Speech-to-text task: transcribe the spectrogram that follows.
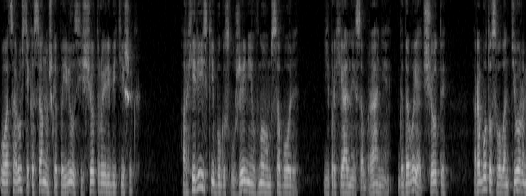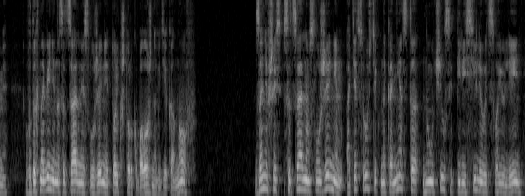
У отца Рустика с Аннушкой появилось еще трое ребятишек. Архиерейские богослужения в новом соборе – епархиальные собрания, годовые отчеты, работа с волонтерами, вдохновение на социальные служения только что рукоположенных диаконов. Занявшись социальным служением, отец Рустик наконец-то научился пересиливать свою лень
